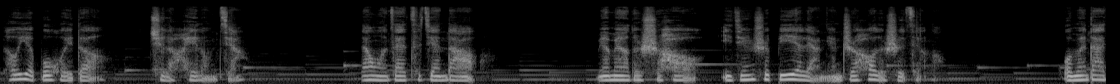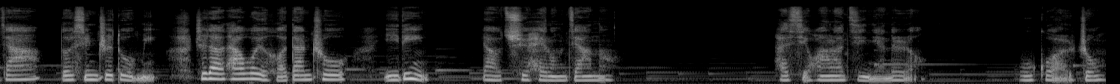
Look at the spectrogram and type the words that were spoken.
头也不回的去了黑龙江。当我再次见到苗苗的时候，已经是毕业两年之后的事情了。我们大家都心知肚明，知道他为何当初一定要去黑龙江呢？还喜欢了几年的人，无果而终。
